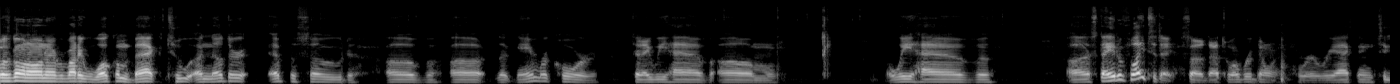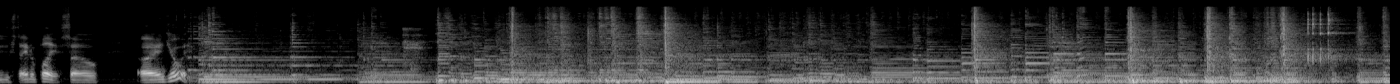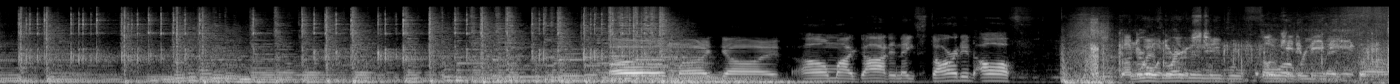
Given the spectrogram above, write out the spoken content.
What's going on, everybody? Welcome back to another episode of uh the Gamer Corps. Today we have um we have uh state of play today. So that's what we're doing. We're reacting to state of play. So uh enjoy. Oh my god. Oh my god. And they started off with Resident. Evil 4 Located remake, bro.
